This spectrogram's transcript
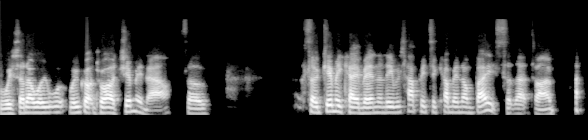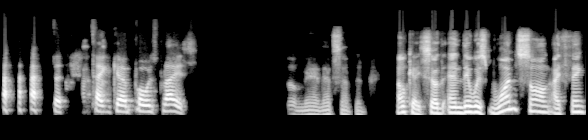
We said, "Oh, we we've got to ask Jimmy now." So, so Jimmy came in, and he was happy to come in on bass at that time to take uh, Paul's place. Oh man, that's something. Okay, so and there was one song I think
